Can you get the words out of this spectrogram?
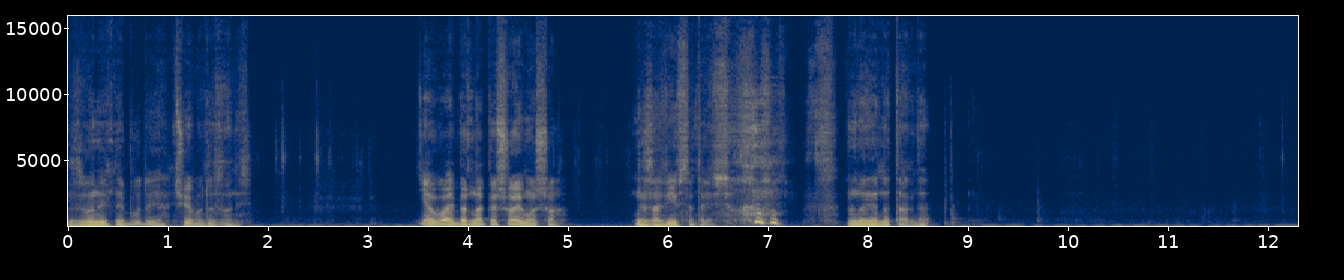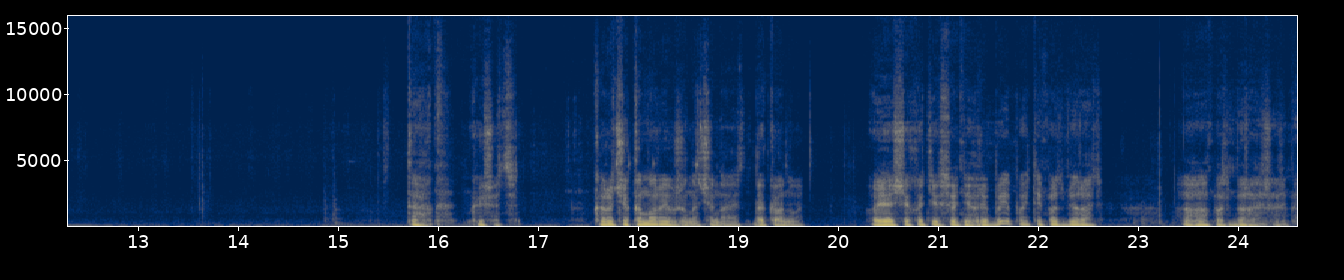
Дзвонить не буду я. Чи я буду дзвонити? Я в Viber напишу йому, що не завівся, та і все. ну, навірно, так, да? Так, кишець. Коротше, комари вже починають доканувати. А я ще хотів сьогодні гриби пойти позбирати. Ага, позбираєш гриби.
